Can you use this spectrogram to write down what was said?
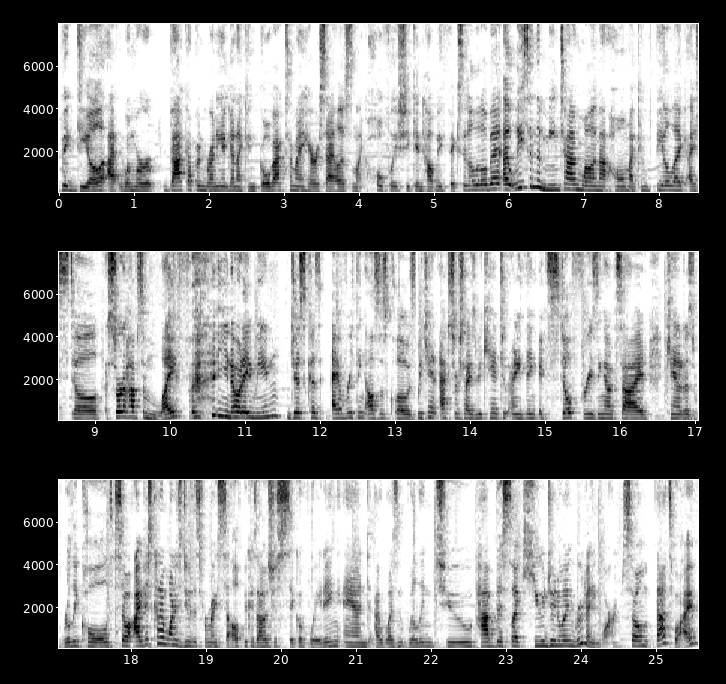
big deal. I, when we're back up and running again, I can go back to my hairstylist and like, hopefully she can help me fix it a little bit. At least in the meantime, while I'm at home, I can feel like I still sort of have some life, you know what I mean? Just cause everything else is closed. We can't exercise, we can't do anything. It's still freezing outside. Canada's really cold. So I just kind of wanted to do this for myself because I was just sick of waiting and I wasn't willing willing to have this like huge annoying root anymore. So that's why.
